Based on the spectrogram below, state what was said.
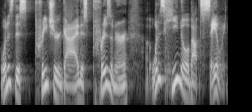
what is this preacher guy, this prisoner, what does he know about sailing?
